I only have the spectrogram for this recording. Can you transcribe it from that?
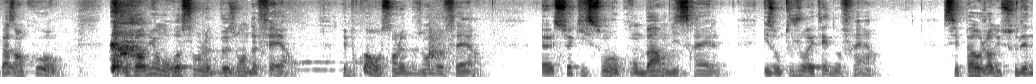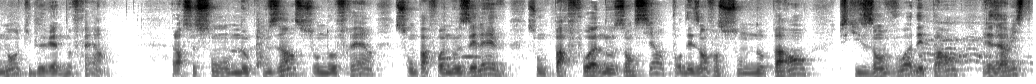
pas en cours. Aujourd'hui, on ressent le besoin de faire. Mais pourquoi on ressent le besoin de faire? Euh, Ceux qui sont au combat en Israël, ils ont toujours été nos frères. C'est pas aujourd'hui soudainement qu'ils deviennent nos frères. Alors ce sont nos cousins, ce sont nos frères, ce sont parfois nos élèves, ce sont parfois nos anciens. Pour des enfants, ce sont nos parents, puisqu'ils envoient des parents réservistes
